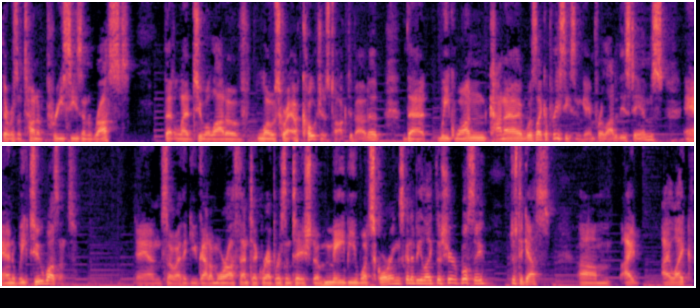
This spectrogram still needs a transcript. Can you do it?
there was a ton of preseason rust that led to a lot of low score. Uh, coaches talked about it that week one kind of was like a preseason game for a lot of these teams, and week two wasn't. And so I think you got a more authentic representation of maybe what scoring is going to be like this year. We'll see. Just a guess. Um, I I like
